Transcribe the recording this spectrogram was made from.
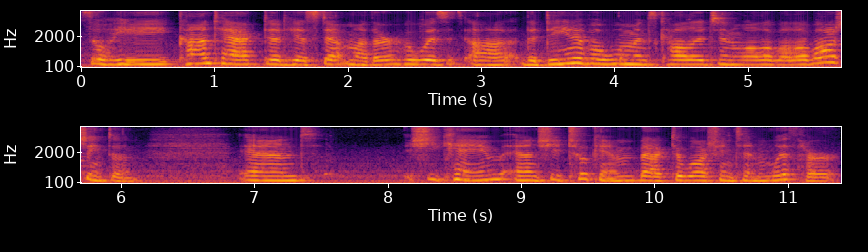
So he contacted his stepmother, who was uh, the dean of a women's college in Walla Walla, Washington. And she came and she took him back to Washington with her.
